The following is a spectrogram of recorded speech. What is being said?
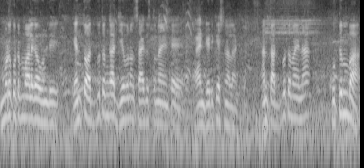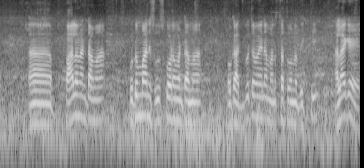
ఉమ్మడి కుటుంబాలుగా ఉండి ఎంతో అద్భుతంగా జీవనం సాగిస్తున్నాయంటే ఆయన డెడికేషన్ అలాంటిది. అంత అద్భుతమైన కుటుంబ పాలన అంటామా? కుటుంబాన్ని చూసుకోవడం అంటామా? ఒక అద్భుతమైన మనస్తత్వం ఉన్న వ్యక్తి. అలాగే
